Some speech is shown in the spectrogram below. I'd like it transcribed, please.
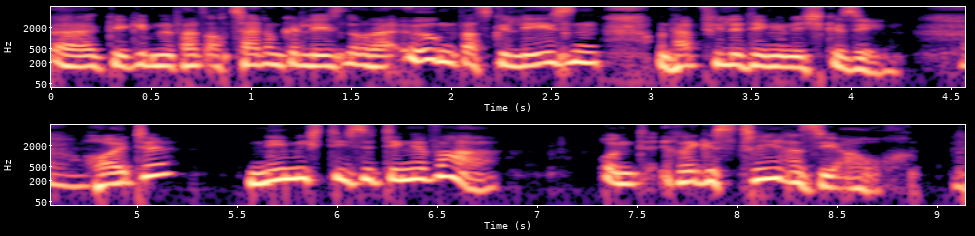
äh, gegebenenfalls auch Zeitung gelesen oder irgendwas gelesen und habe viele Dinge nicht gesehen. Mhm. Heute nehme ich diese Dinge wahr und registriere sie auch. Mhm.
